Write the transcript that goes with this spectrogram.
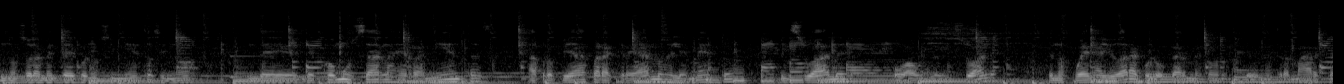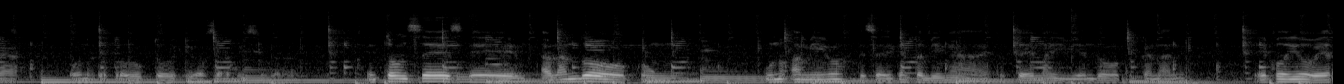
no solamente de conocimiento, sino de, cómo usar las herramientas apropiadas para crear los elementos visuales o audiovisuales que nos pueden ayudar a colocar mejor nuestra marca o nuestro producto y o servicio. Entonces, eh, hablando con unos amigos que se dedican también a estos temas y viendo otros canales, he podido ver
